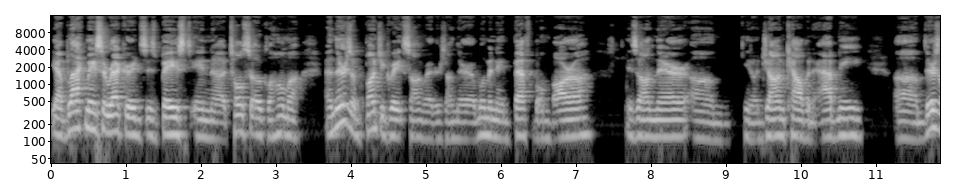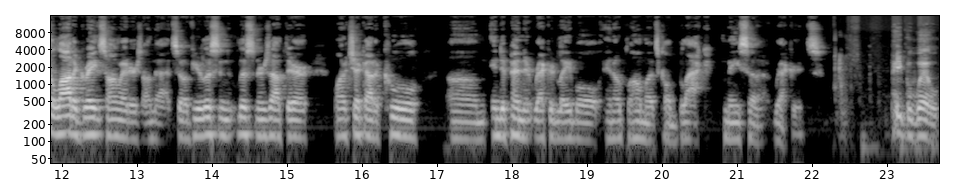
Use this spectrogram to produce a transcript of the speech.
yeah, Black Mesa Records is based in uh, Tulsa, Oklahoma, and there's a bunch of great songwriters on there. A woman named Beth Bombara is on there. Um, you know, John Calvin Abney. Um, there's a lot of great songwriters on that. So if you're listen listeners out there want to check out a cool um, independent record label in Oklahoma, it's called Black Mesa Records. people will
